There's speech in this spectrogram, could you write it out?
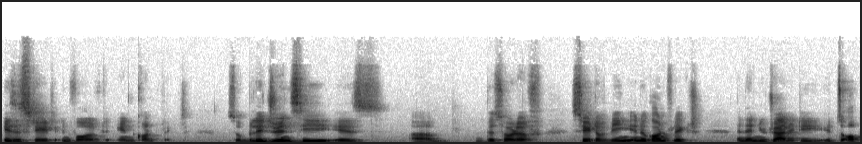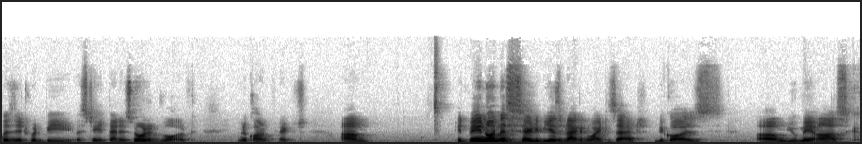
is a state involved in conflict. So belligerency is um, the sort of state of being in a conflict, and then neutrality, its opposite would be a state that is not involved in a conflict. Um, it may not necessarily be as black and white as that because um, you may ask,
